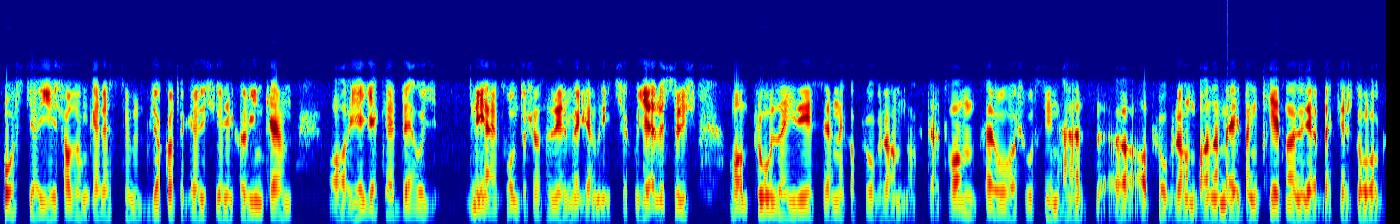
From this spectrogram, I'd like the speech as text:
posztjai, és azon keresztül gyakorlatilag el is érik a linken a jegyeket, de hogy néhány fontosat azért megemlítsek. Ugye először is van prózai része ennek a programnak, tehát van felolvasó színház a programban, amelyben két nagyon érdekes dolog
